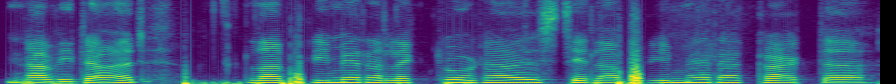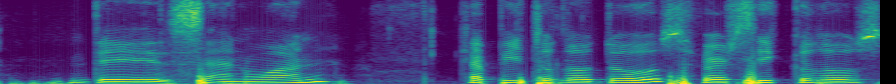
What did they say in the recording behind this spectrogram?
Navidad, la primera lectura es de la primera carta de San Juan, capítulo 2, versículos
